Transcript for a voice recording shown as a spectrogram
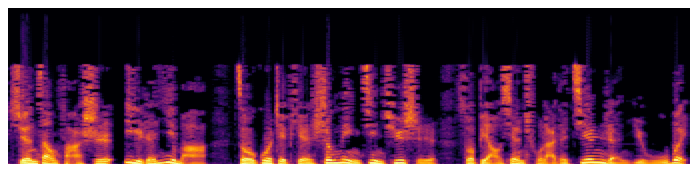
玄奘法师一人一马走过这片生命禁区时所表现出来的坚韧与无畏。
